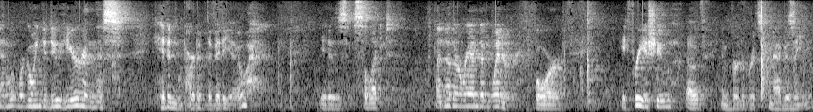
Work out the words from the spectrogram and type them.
And what we're going to do here in this hidden part of the video is select another random winner for a free issue of Invertebrates magazine.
